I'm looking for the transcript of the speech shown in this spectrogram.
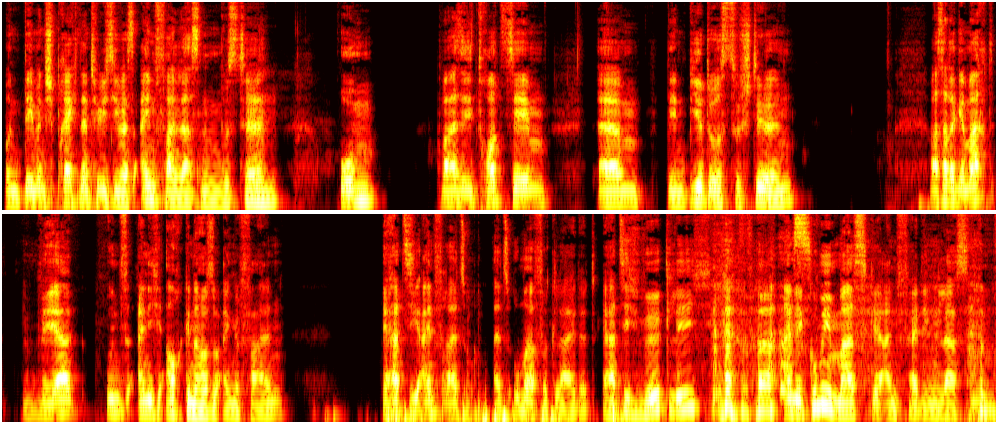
und dementsprechend natürlich sich was einfallen lassen musste, Mhm. um quasi trotzdem ähm, den Bierdurst zu stillen. Was hat er gemacht? Wäre uns eigentlich auch genauso eingefallen. Er hat sich einfach als, als Oma verkleidet. Er hat sich wirklich eine Gummimaske anfertigen lassen.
